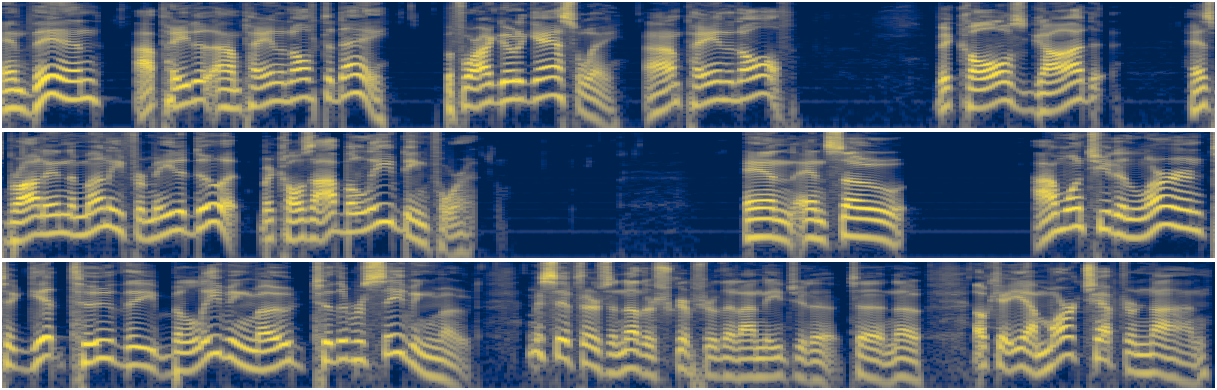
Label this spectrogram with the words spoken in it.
And then I paid it, I'm paying it off today before I go to Gassaway. I'm paying it off because God has brought in the money for me to do it because I believed Him for it. And and so I want you to learn to get to the believing mode to the receiving mode. Let me see if there's another scripture that I need you to, to know. Okay, yeah, Mark chapter 9.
